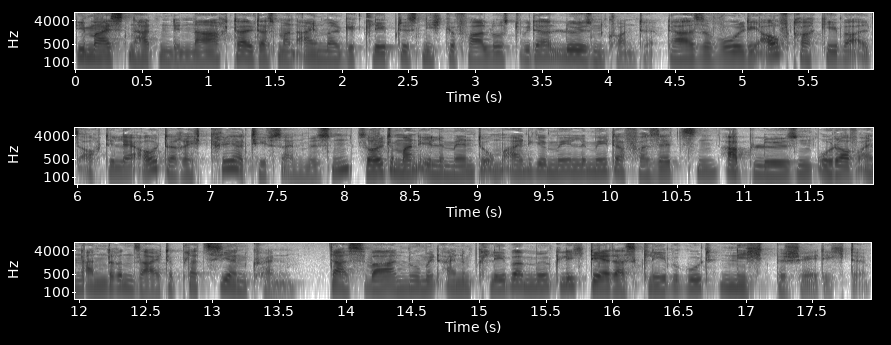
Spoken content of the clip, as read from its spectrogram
Die meisten hatten den Nachteil, dass man einmal geklebtes nicht gefahrlos wieder lösen konnte. Da sowohl die Auftraggeber als auch die Layouter recht kreativ sein müssen, sollte man Elemente um einige Millimeter versetzen, ablösen oder auf einer anderen Seite platzieren können. Das war nur mit einem Kleber möglich, der das Klebegut nicht beschädigte.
